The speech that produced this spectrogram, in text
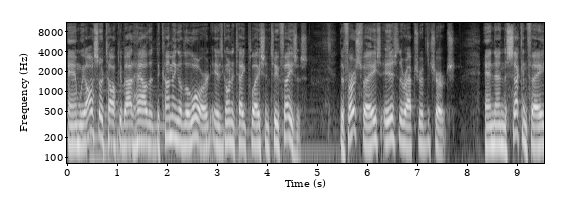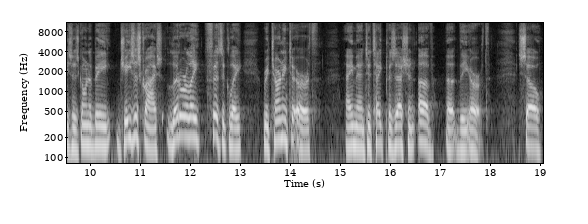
And we also talked about how that the coming of the Lord is going to take place in two phases. The first phase is the rapture of the church. And then the second phase is going to be Jesus Christ literally, physically returning to earth, amen, to take possession of uh, the earth. So,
